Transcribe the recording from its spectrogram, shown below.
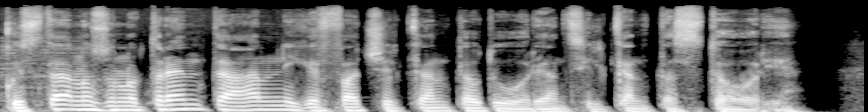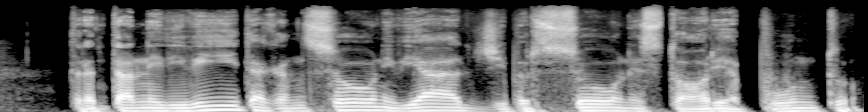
Quest'anno sono 30 anni che faccio il cantautore, anzi il cantastorie. 30 anni di vita, canzoni, viaggi, persone, storie appunto.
